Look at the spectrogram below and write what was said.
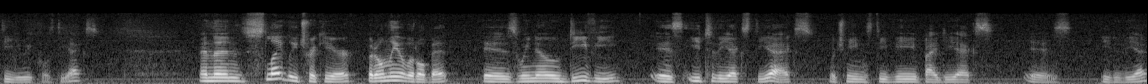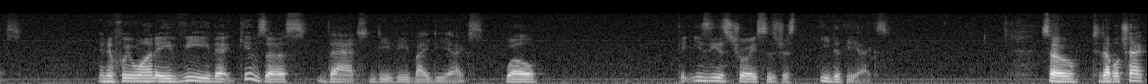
du equals dx. And then slightly trickier, but only a little bit, is we know dv is e to the x dx, which means dv by dx is e to the x. And if we want a v that gives us that dv by dx, well, the easiest choice is just e to the x. So to double check,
